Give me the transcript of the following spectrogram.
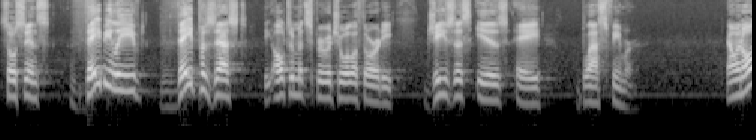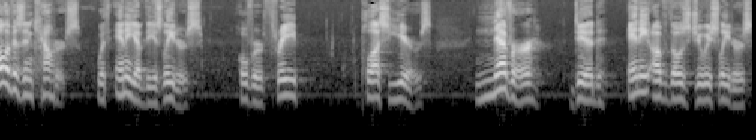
So, since they believed they possessed the ultimate spiritual authority, Jesus is a blasphemer. Now, in all of his encounters with any of these leaders over three plus years, never did any of those Jewish leaders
